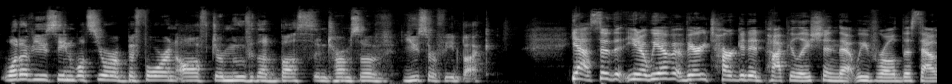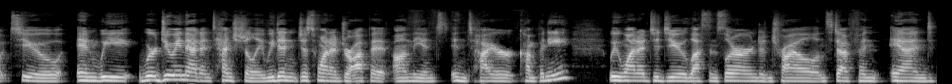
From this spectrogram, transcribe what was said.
what have you seen? What's your before and after move that bus in terms of user feedback? Yeah, so the, you know we have a very targeted population that we've rolled this out to, and we we're doing that intentionally. We didn't just want to drop it on the entire company we wanted to do lessons learned and trial and stuff. And, and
